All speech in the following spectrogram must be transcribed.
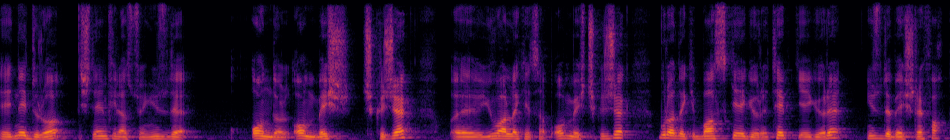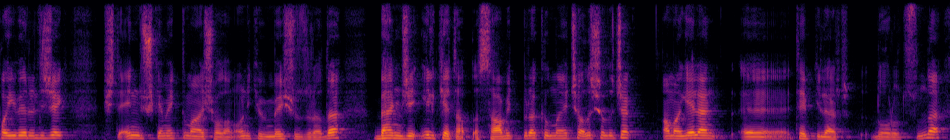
e, nedir o? İşte enflasyon %14-15 çıkacak. E, yuvarlak hesap 15 çıkacak. Buradaki baskıya göre, tepkiye göre %5 refah payı verilecek. İşte en düşük emekli maaşı olan 12.500 lirada bence ilk etapta sabit bırakılmaya çalışılacak. Ama gelen e, tepkiler doğrultusunda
